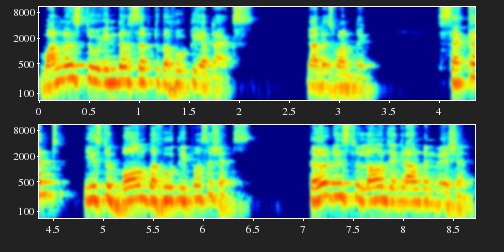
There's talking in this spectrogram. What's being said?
one is to intercept the Houthi attacks. That is one thing. Second is to bomb the Houthi positions. Third is to launch a ground invasion.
